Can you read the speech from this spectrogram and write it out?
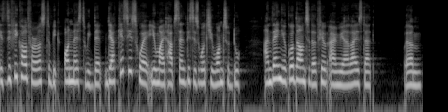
it's difficult for us to be honest with them. There are cases where you might have said this is what you want to do, and then you go down to the field and realize that um,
